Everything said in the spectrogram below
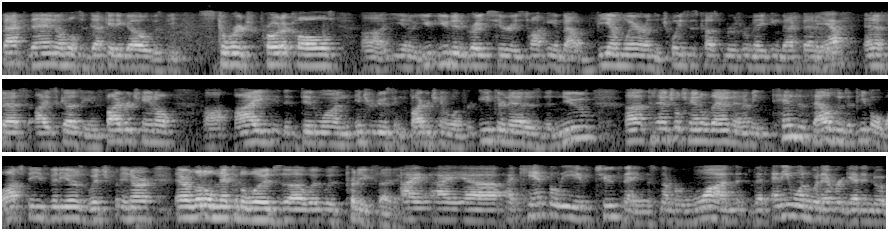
back then, almost a decade ago, it was the storage protocols. Uh, you know, you, you did a great series talking about VMware and the choices customers were making back then. It Yep. NFS, iSCSI, and Fiber Channel. Uh, I did one introducing Fiber Channel over Ethernet as the new uh, potential channel then, and I mean tens of thousands of people watch these videos, which in our in our little neck of the woods uh, was, pretty exciting. I, I, uh, I can't believe two things. Number one, that anyone would ever get into a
